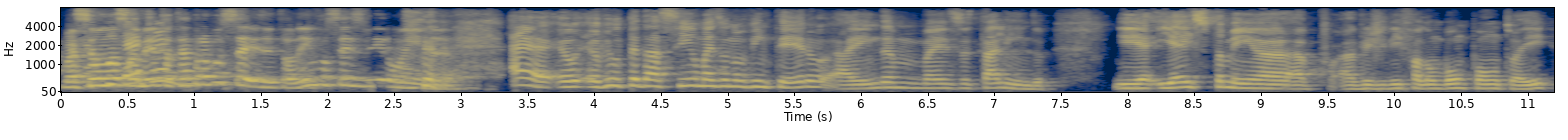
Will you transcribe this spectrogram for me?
vai ser um lançamento até para vocês, então. Nem vocês viram ainda. é, eu, eu vi um pedacinho, mas eu não vi inteiro ainda, mas tá lindo. E, e é isso também, a, a Virginie falou um bom ponto aí.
